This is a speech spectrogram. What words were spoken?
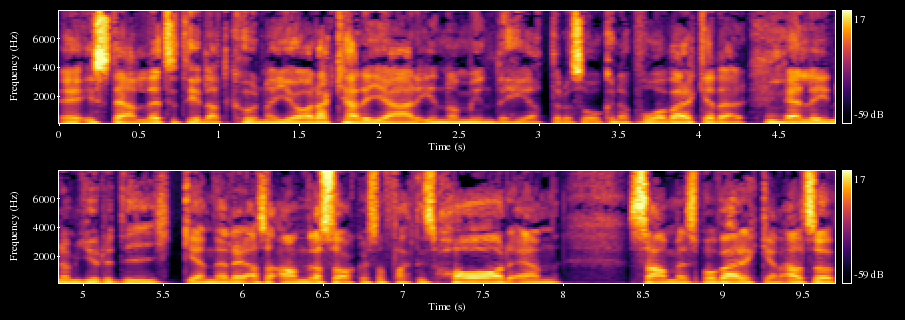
eh, istället se till att kunna göra karriär inom myndigheter och så och kunna påverka där. Mm. Eller inom juridiken eller alltså andra saker som faktiskt har en samhällspåverkan. Alltså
